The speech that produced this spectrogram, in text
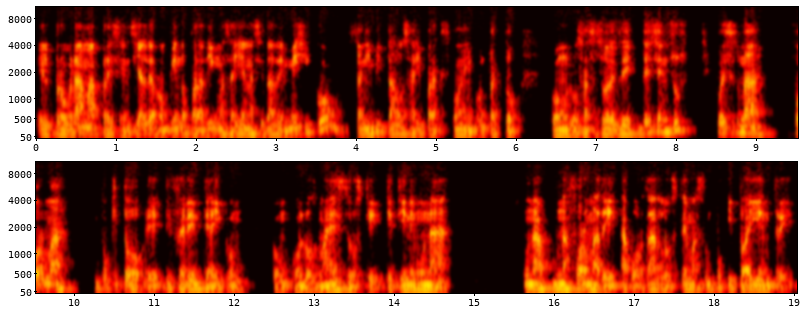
el programa presencial de Rompiendo Paradigmas ahí en la Ciudad de México. Están invitados ahí para que se pongan en contacto con los asesores de, de Census. Pues es una forma un poquito eh, diferente ahí con, con, con, los maestros que, que tienen una, una, una forma de abordar los temas un poquito ahí entre,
